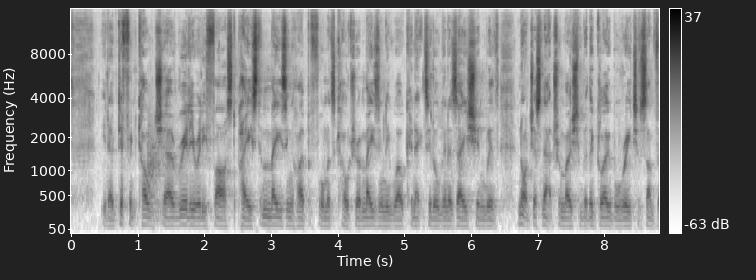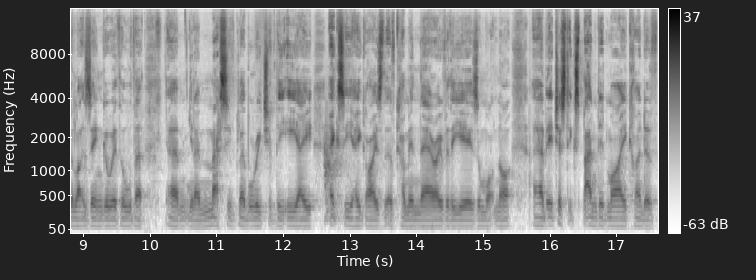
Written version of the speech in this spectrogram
you know, different culture, really, really fast paced, amazing high performance culture, amazingly well connected organisation with not just natural motion, but the global reach of something like Zynga with all the, um, you know, massive global reach of the EA, ex EA guys that have come in there over the years and whatnot. Um, it just expanded my kind of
